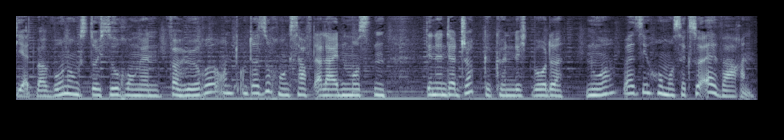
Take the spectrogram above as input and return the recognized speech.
die etwa Wohnungsdurchsuchungen, Verhöre und Untersuchungshaft erleiden mussten, denen der Job gekündigt wurde, nur weil sie homosexuell waren.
